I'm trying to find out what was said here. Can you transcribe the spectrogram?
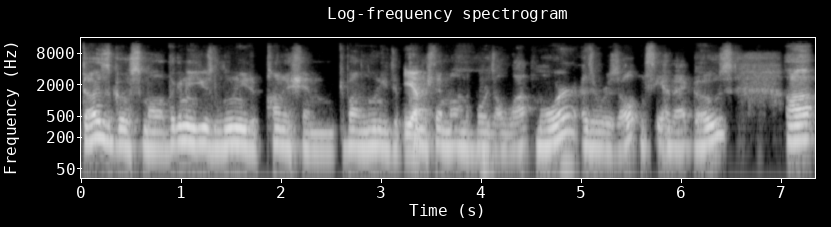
does go small, they're going to use Looney to punish him, Kevon Looney to punish them on the boards a lot more as a result and see how that goes. Uh,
